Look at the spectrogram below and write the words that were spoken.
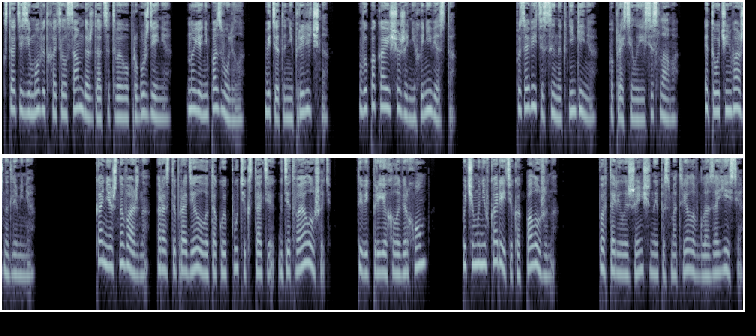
Кстати, Зимовит хотел сам дождаться твоего пробуждения, но я не позволила, ведь это неприлично. Вы пока еще жених и невеста. Позовите сына, княгиня, попросила Есислава. Это очень важно для меня. Конечно, важно, раз ты проделала такой путь, и, кстати, где твоя лошадь? Ты ведь приехала верхом? Почему не в карете, как положено? Повторилась женщина и посмотрела в глаза Есе,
